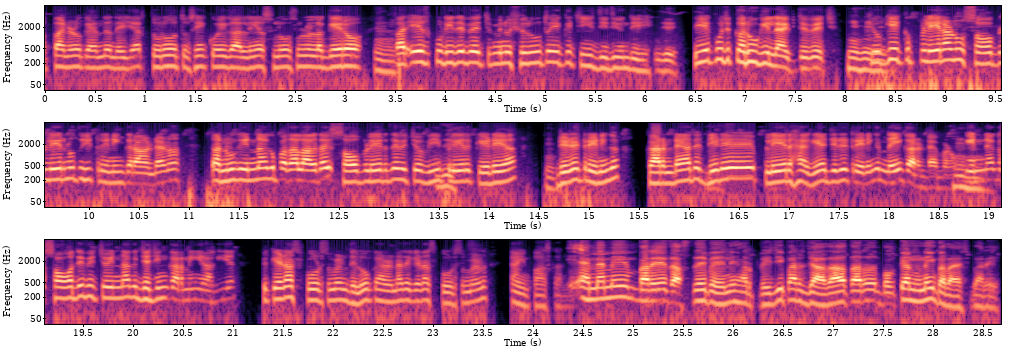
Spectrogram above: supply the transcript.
ਆਪਾਂ ਇਹਨਾਂ ਨੂੰ ਕਹਿੰਦੇ ਹੁੰਦੇ ਯਾਰ ਤੁਰੋ ਤੁਸੀਂ ਕੋਈ ਗੱਲ ਨਹੀਂ ਸਲੋ ਸਲੋ ਲੱਗੇ ਰਹੋ ਪਰ ਇਸ ਕੁੜੀ ਦੇ ਵਿੱਚ ਮੈਨੂੰ ਸ਼ੁਰੂ ਤੋਂ ਇੱਕ ਚੀਜ਼ ਦੀਦੀ ਹੁੰਦੀ ਸੀ। ਵੀ ਇਹ ਕੁਝ ਕਰੂਗੀ ਲਾਈਫ ਦੇ ਵਿੱਚ ਕਿਉਂਕਿ ਇੱਕ ਪਲੇਅਰਾਂ ਨੂੰ 100 ਪਲੇਅਰ ਨੂੰ ਤੁਸੀਂ ਟ੍ਰੇਨਿੰਗ ਕਰਾਉਣ ਦਾ ਨਾ ਤੁਹਾਨੂੰ ਇੰਨਾ ਕੁ ਪਤਾ ਲੱਗਦਾ ਵੀ 100 ਪਲੇਅਰ ਦੇ ਵਿੱਚੋਂ 20 ਜੀ। ਪਲੇਅਰ ਕਿਹੜੇ ਆ। ਜਿਹੜੇ ਟ੍ਰੇਨਿੰਗ ਕਰਨ ਡਿਆ ਤੇ ਜਿਹੜੇ ਪਲੇਅਰ ਹੈਗੇ ਆ ਜਿਹੜੇ ਟ੍ਰੇਨਿੰਗ ਨਹੀਂ ਕਰਨ ਡਿਆ। ਬਣੋ ਇੰਨਾ ਕੁ 100 ਦੇ ਵਿੱਚੋਂ ਇੰਨਾ ਕੁ ਜਜਿੰਗ ਕਰਨੀ ਆ ਗਈ ਆ ਕਿ ਕਿਹੜਾ ਸਪੋਰਟਸਮੈਨ ਦਿਲੋਂ ਕਰਨ ਡਿਆ ਤੇ ਕਿਹੜਾ ਸਪੋਰਟਸਮੈਨ ਟਾਈਮ ਪਾਸ ਕਰਨ ਡਿਆ। ਐਮਐਮਏ ਬਾਰੇ ਦੱਸਦੇ ਪਏ ਨੇ ਹਰਪ੍ਰੀਤ ਜੀ ਪਰ ਜ਼ਿਆਦਾਤਰ ਬਹੁਤਿਆਂ ਨੂੰ ਨਹੀਂ ਪਤਾ ਇਸ ਬਾਰੇ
